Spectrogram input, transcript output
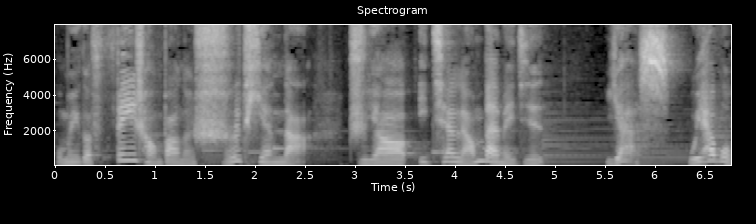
我们一个非常棒的十天的，只要一千两百美金。Yes, we have a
